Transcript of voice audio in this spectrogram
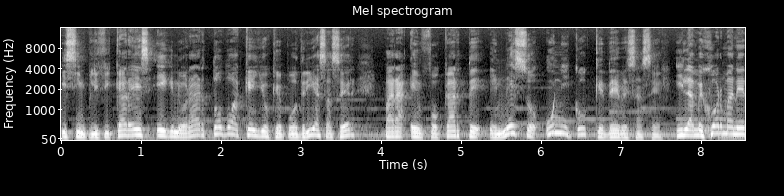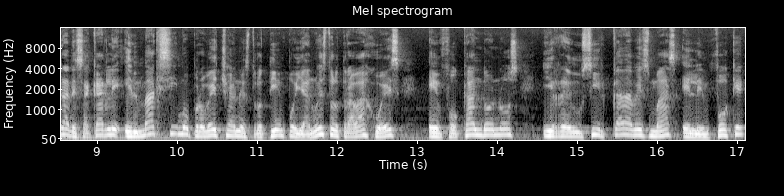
y simplificar es ignorar todo aquello que podrías hacer para enfocarte en eso único que debes hacer. Y la mejor manera de sacarle el máximo provecho a nuestro tiempo y a nuestro trabajo es enfocándonos y reducir cada vez más el enfoque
